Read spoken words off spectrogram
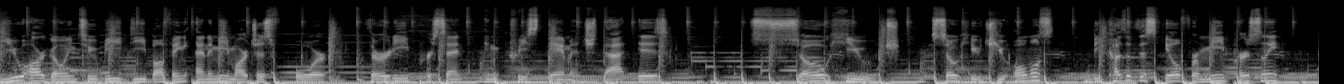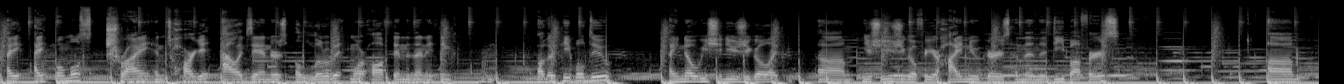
you are going to be debuffing enemy marches for 30% increased damage. That is so huge. So huge. You almost, because of the skill for me personally, I, I almost try and target Alexander's a little bit more often than I think other people do. I know we should usually go like, um, you should usually go for your high nukers and then the debuffers. Um,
